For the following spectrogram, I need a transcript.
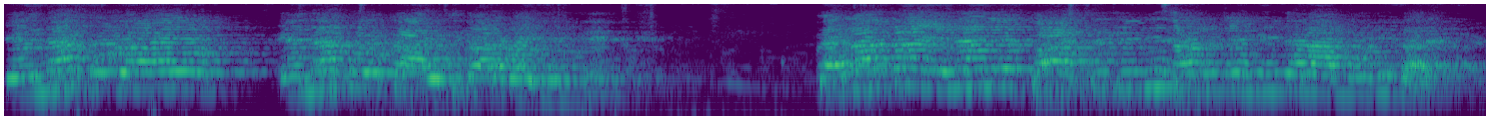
ਇਹਨਾਂ ਕੋਲ ਆਏ, ਇਹਨਾਂ ਕੋਲ ਕਾਗਜ਼ ਕਾਰਵਾਈ ਕੀਤੀ। ਪਹਿਲਾਂ ਤਾਂ ਇਹਨਾਂ ਨੇ ਫਾਸਟ ਦਿੱਤੀ ਸਾਨੂੰ ਚੰਗੀ ਤਰ੍ਹਾਂ ਮੂੰਹ ਲਾਇਆ।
